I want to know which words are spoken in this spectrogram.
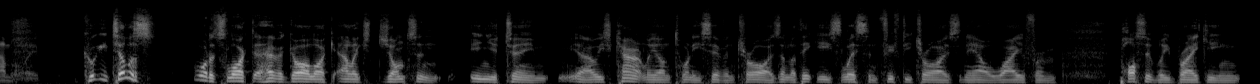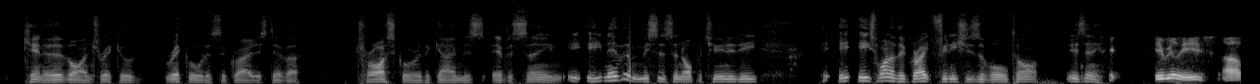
Unbelievable. Cookie, tell us what it's like to have a guy like Alex Johnson in your team. You know, he's currently on 27 tries, and I think he's less than 50 tries now away from possibly breaking Ken Irvine's record record as the greatest ever try scorer the game has ever seen. He, he never misses an opportunity. He, he's one of the great finishers of all time, isn't he? He really is. Uh,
